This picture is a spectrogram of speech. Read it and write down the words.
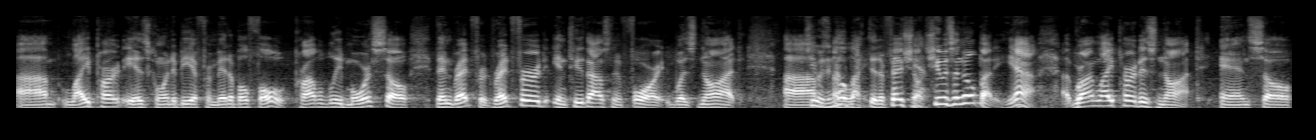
Um, Liepert is going to be a formidable foe, probably more so than Redford. Redford in 2004 was not uh, she was an elected official. Yeah. She was a nobody, yeah. Uh, Ron Liepert is not. And so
